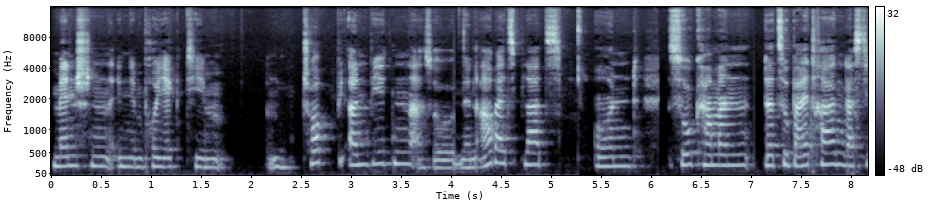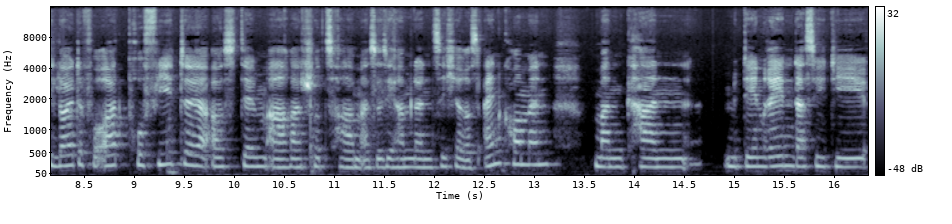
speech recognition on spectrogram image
Menschen in dem Projektteam einen Job anbieten, also einen Arbeitsplatz. Und so kann man dazu beitragen, dass die Leute vor Ort Profite aus dem ARA-Schutz haben. Also sie haben dann ein sicheres Einkommen. Man kann mit denen reden, dass sie die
